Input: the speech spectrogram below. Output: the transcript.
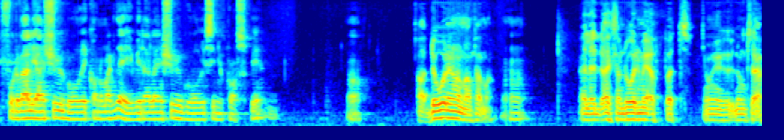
får du välja en 20-årig Conor McDavid eller en 20-årig Sidney Crosby? Ja. Ja, då är det en annan femma. Mm. Eller liksom, då är det mer öppet, kan man ju lugnt säga.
